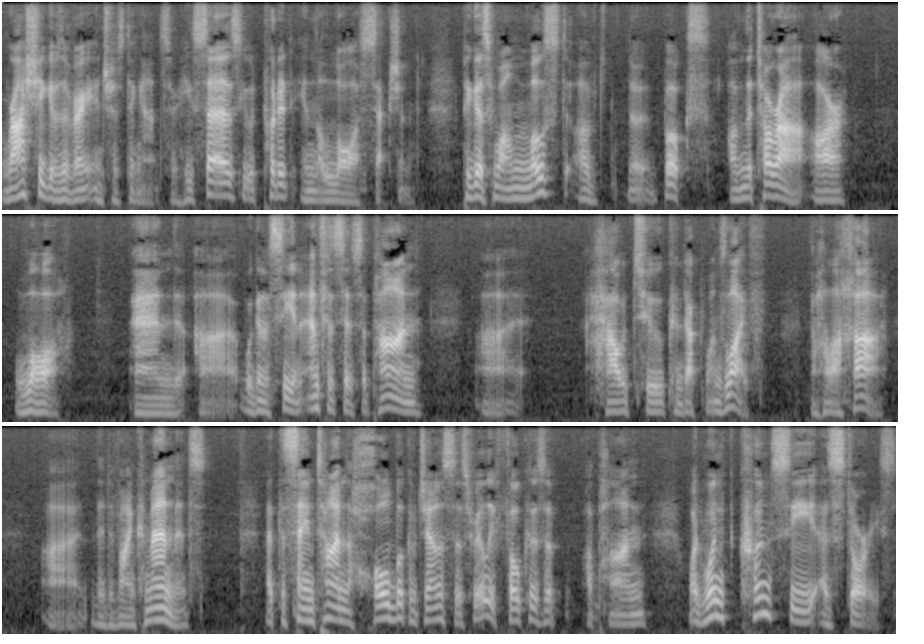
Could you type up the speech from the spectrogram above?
Rashi gives a very interesting answer. He says you would put it in the law section. Because while most of the books of the Torah are law, and uh, we're going to see an emphasis upon uh, how to conduct one's life, the halacha, uh, the divine commandments. At the same time, the whole book of Genesis really focuses upon what one could see as stories.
